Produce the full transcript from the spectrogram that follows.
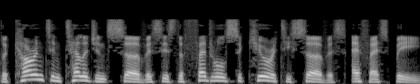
The current intelligence service is the Federal Security Service (FSB).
